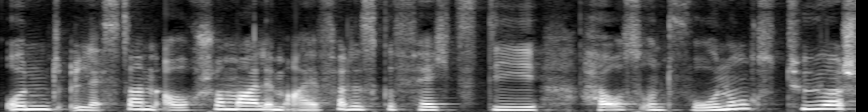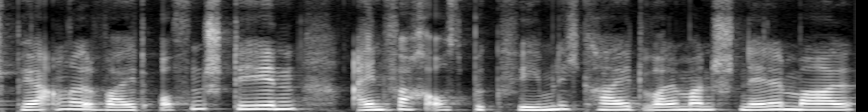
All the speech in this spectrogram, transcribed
und lässt dann auch schon mal im Eifer des Gefechts die Haus- und Wohnungstür sperrangelweit offen stehen, einfach aus Bequemlichkeit, weil man schnell mal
